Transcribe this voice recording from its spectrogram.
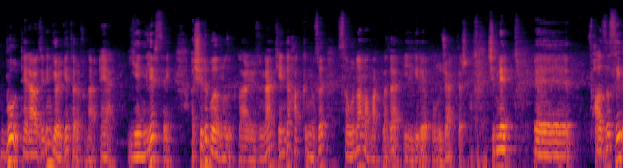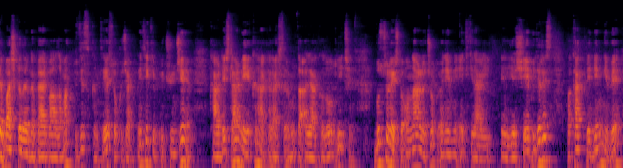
bu terazinin gölge tarafına eğer yenilirsek aşırı bağımlılıklar yüzünden kendi hakkımızı savunamamakla da ilgili olacaktır. Şimdi eee fazlasıyla başkalarına bel bağlamak bizi sıkıntıya sokacak. Nitekim üçüncü kardeşler ve yakın arkadaşlarımızla alakalı olduğu için bu süreçte onlarla çok önemli etkiler e, yaşayabiliriz. Fakat dediğim gibi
